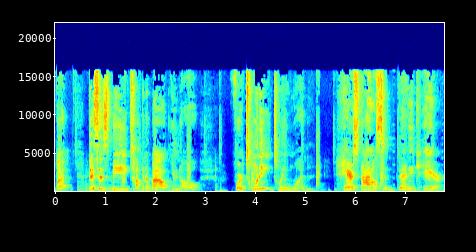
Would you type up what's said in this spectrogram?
but this is me talking about, you know, for 2021, hairstyle synthetic hair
